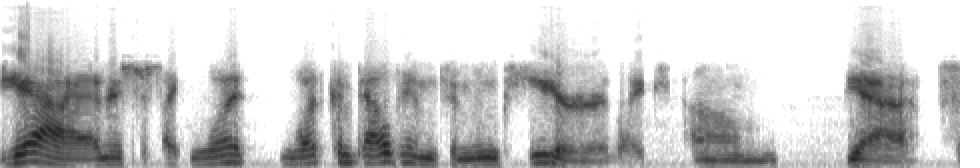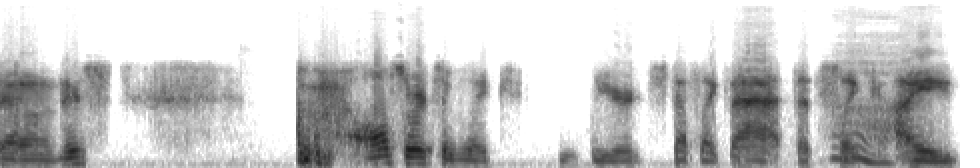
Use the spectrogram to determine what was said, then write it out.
yeah, and it's just like what what compelled him to move here? Like, um, yeah. So there's all sorts of like weird stuff like that. That's like Oh. I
